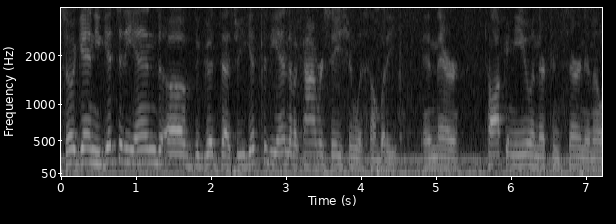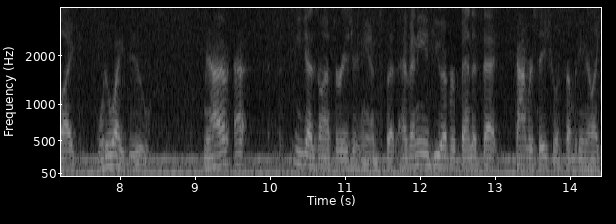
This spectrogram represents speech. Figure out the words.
So again, you get to the end of the good test, or you get to the end of a conversation with somebody, and they're talking to you, and they're concerned, and they're like, "What do I do?" I mean, I, I, you guys don't have to raise your hands, but have any of you ever been at that conversation with somebody, and they're like,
